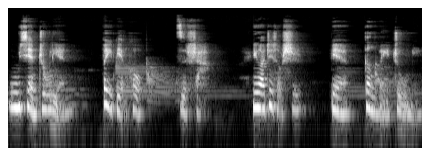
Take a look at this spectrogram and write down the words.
诬陷株连，被贬后自杀，因而这首诗便更为著名。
